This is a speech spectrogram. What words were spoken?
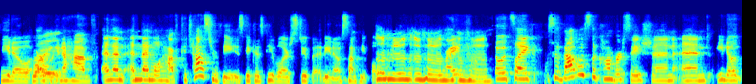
you know right. are we going to have and then and then we'll have catastrophes because people are stupid you know some people mm-hmm, mm-hmm, right mm-hmm. so it's like so that was the conversation and you know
